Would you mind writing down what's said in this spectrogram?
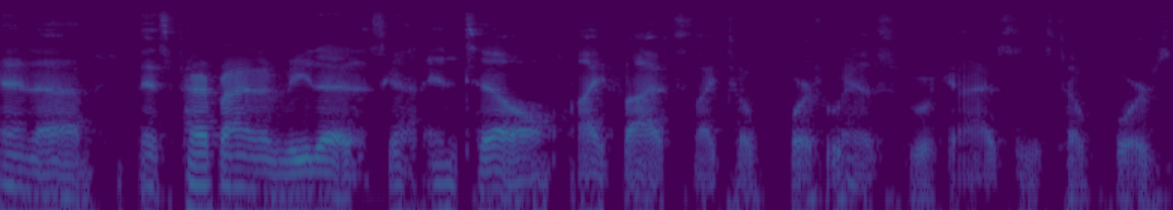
And uh, it's powered by NVIDIA, it's got Intel i5, it's like 12 cores, Windows recognizes as 12 cores.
